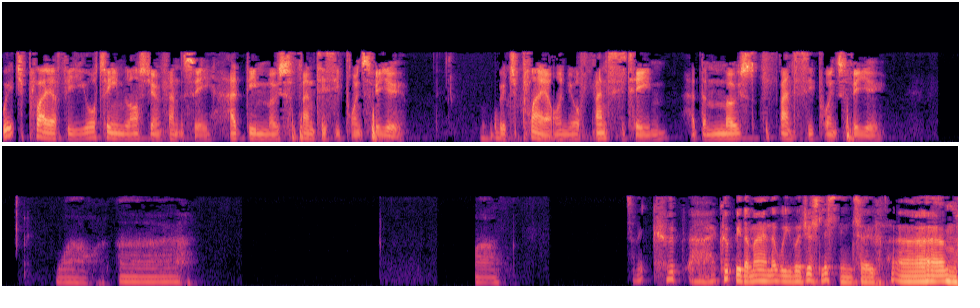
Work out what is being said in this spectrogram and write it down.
Which player for your team last year in fantasy had the most fantasy points for you? Which player on your fantasy team had the most fantasy points for you? Wow. Uh, wow. So it could uh, it could be the man that we were just listening to. Um,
